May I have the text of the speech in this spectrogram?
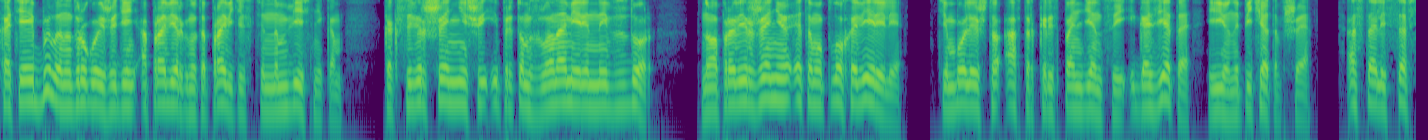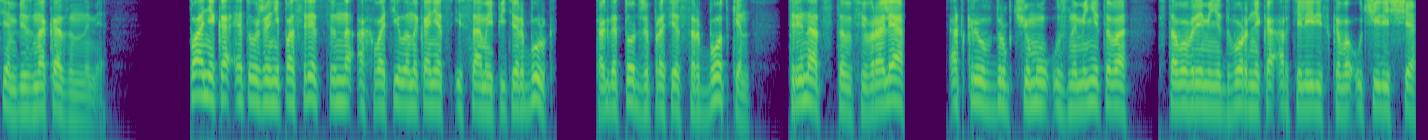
хотя и было на другой же день опровергнуто правительственным вестником, как совершеннейший и притом злонамеренный вздор, но опровержению этому плохо верили, тем более что автор корреспонденции и газета, ее напечатавшая, остались совсем безнаказанными. Паника эта уже непосредственно охватила, наконец, и самый Петербург, когда тот же профессор Боткин 13 февраля открыл вдруг чуму у знаменитого с того времени дворника артиллерийского училища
